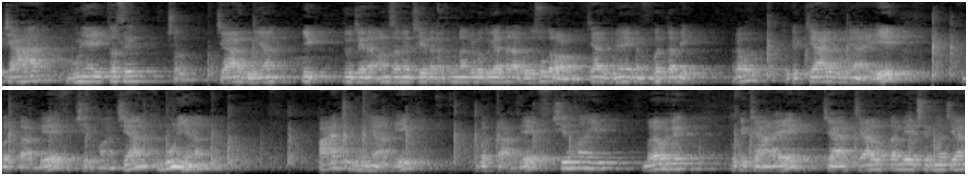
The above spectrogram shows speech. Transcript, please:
ચાર ગુણ્યા એક થશે ચલો ચાર ગુણ્યા એક જો જેને અંશ અને છેદ અને પૂર્ણાંક એ બધું યાદ ના રાખો તો શું કરવાનું ચાર ગુણ્યા એક અને વત્તા બે બરાબર તો કે ચાર ગુણ્યા એક વત્તા બે છેદમાં ચાર ગુણ્યા પાંચ ગુણ્યા એક વત્તા બે છેદમાં એક બરાબર છે તો કે ચાર એક ચાર ચાર વત્તા બે છેદમાં ચાર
